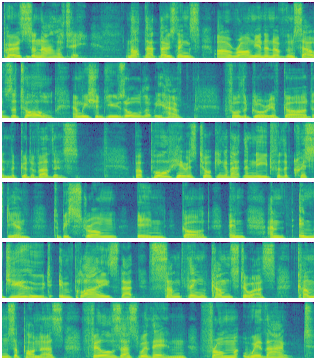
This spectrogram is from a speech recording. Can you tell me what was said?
personality. Not that those things are wrong in and of themselves at all, and we should use all that we have for the glory of God and the good of others. But Paul here is talking about the need for the Christian to be strong in God. And, and endued implies that something comes to us, comes upon us, fills us within from without.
